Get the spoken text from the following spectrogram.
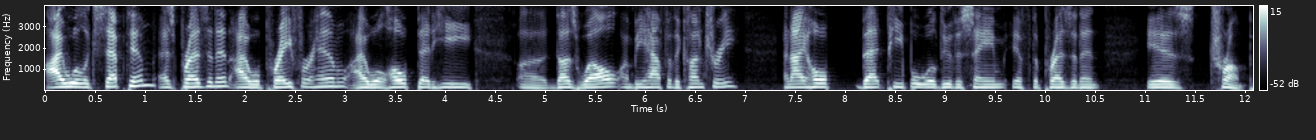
I will accept him as president. I will pray for him. I will hope that he uh, does well on behalf of the country. And I hope that people will do the same if the president is Trump.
